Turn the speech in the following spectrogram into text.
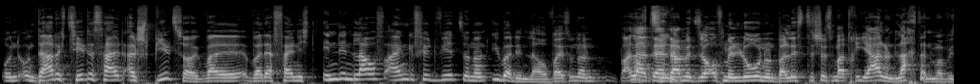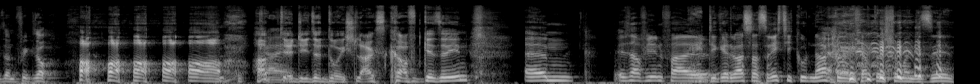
Und, und dadurch zählt es halt als Spielzeug, weil, weil der Pfeil nicht in den Lauf eingeführt wird, sondern über den Lauf, weißt du? Und dann ballert Macht er Sinn. damit so auf Melonen und ballistisches Material und lacht dann immer wie so ein Freak so, ha, ha, ha, ha, ha. habt ihr diese Durchschlagskraft gesehen? Ähm, ist auf jeden Fall, Ey, Digga, du hast das richtig gut nachgedacht. Ich habe das schon mal gesehen.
